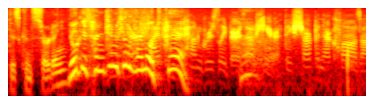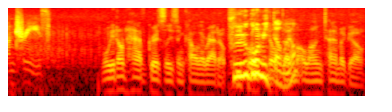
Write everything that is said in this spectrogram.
disconcerting. 여기 산짐승 살면 어떡해? 500 pound grizzly bears out here. They sharpen their claws on trees. We don't have grizzlies in Colorado. 불곰 People killed them 있다고요? a long time ago.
